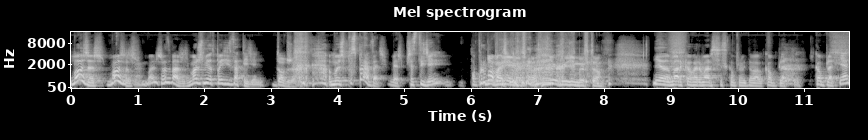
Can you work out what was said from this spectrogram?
Możesz, możesz, możesz rozważyć. Możesz mi odpowiedzieć za tydzień. Dobrze. A możesz posprawdzać, wiesz, przez tydzień Nie popróbować. brnijmy w to. Nie brnijmy w to. Nie no, Mark Overmars się skompromitował kompletnie. Kompletnie.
